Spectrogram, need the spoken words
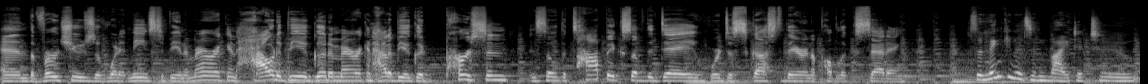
and the virtues of what it means to be an American, how to be a good American, how to be a good person. And so the topics of the day were discussed there in a public setting. So Lincoln is invited to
